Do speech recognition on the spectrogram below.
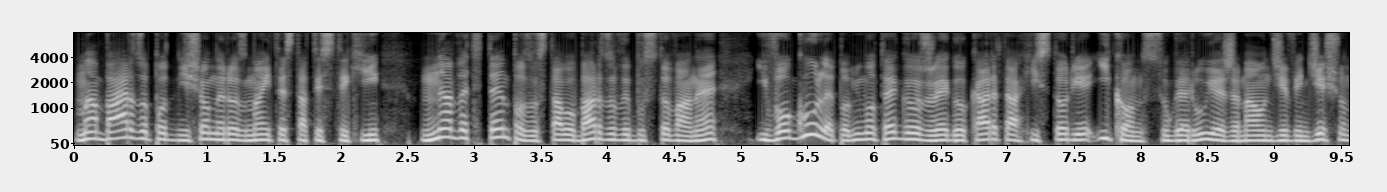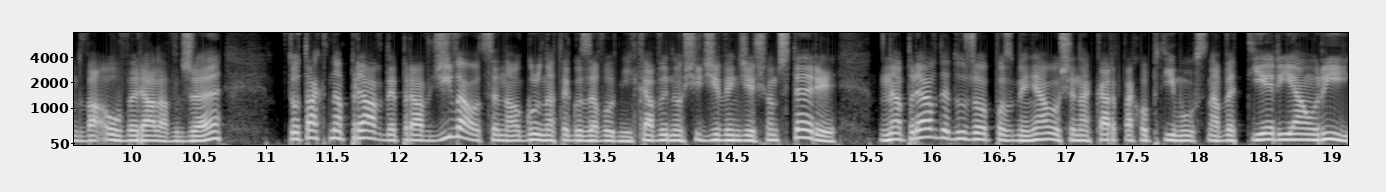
ma bardzo podniesione rozmaite statystyki, nawet tempo zostało bardzo wybustowane. I w ogóle pomimo tego, że jego karta historię ikon sugeruje, że ma on 92 overalla w grze, to tak naprawdę prawdziwa ocena ogólna tego zawodnika wynosi 94. Naprawdę dużo pozmieniało się na kartach Optimus, nawet Thierry Henry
